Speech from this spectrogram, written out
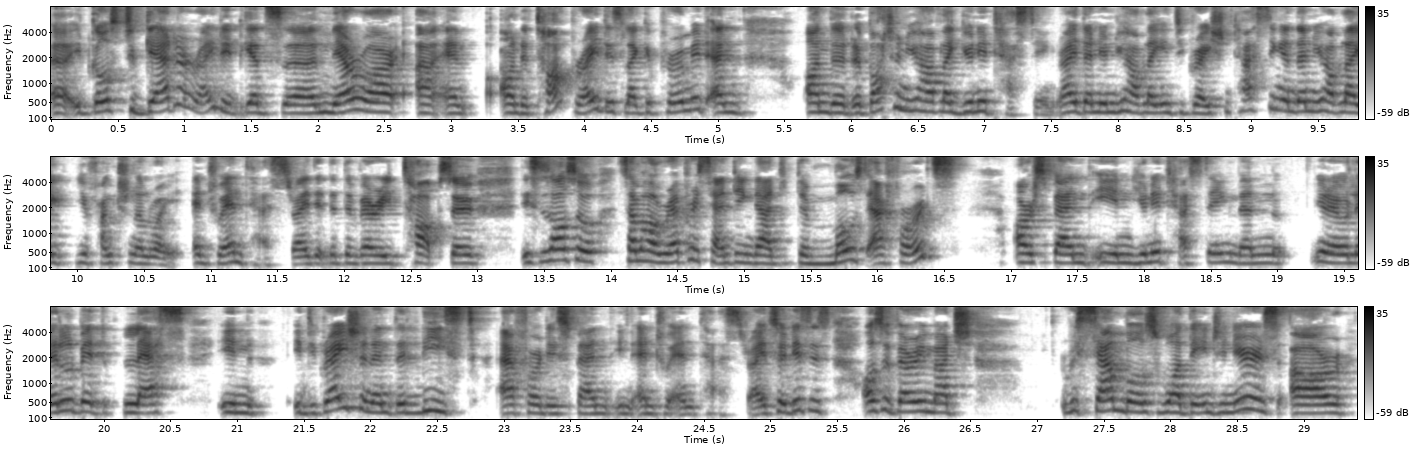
uh, it goes together, right? It gets uh, narrower uh, and on the top, right? It's like a pyramid, and on the, the bottom you have like unit testing right then you have like integration testing and then you have like your functional right, end-to-end tests right at, at the very top so this is also somehow representing that the most efforts are spent in unit testing, then, you know, a little bit less in integration and the least effort is spent in end to end tests, right? So this is also very much resembles what the engineers are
